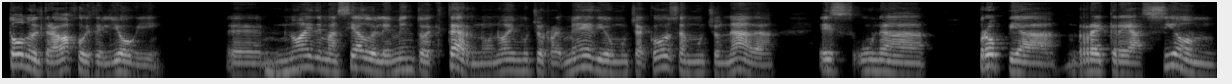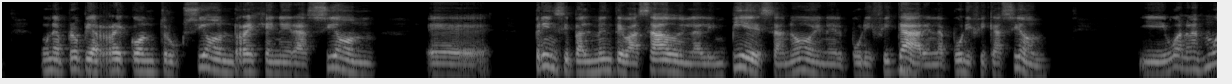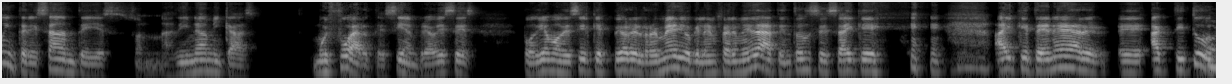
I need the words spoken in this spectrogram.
todo el trabajo es del yogi. Eh, no hay demasiado elemento externo, no hay mucho remedio, mucha cosa, mucho nada. Es una propia recreación, una propia reconstrucción, regeneración, eh, principalmente basado en la limpieza, ¿no? en el purificar, en la purificación. Y bueno, es muy interesante y son unas dinámicas muy fuertes siempre. A veces podríamos decir que es peor el remedio que la enfermedad, entonces hay que, hay que tener eh, actitud.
